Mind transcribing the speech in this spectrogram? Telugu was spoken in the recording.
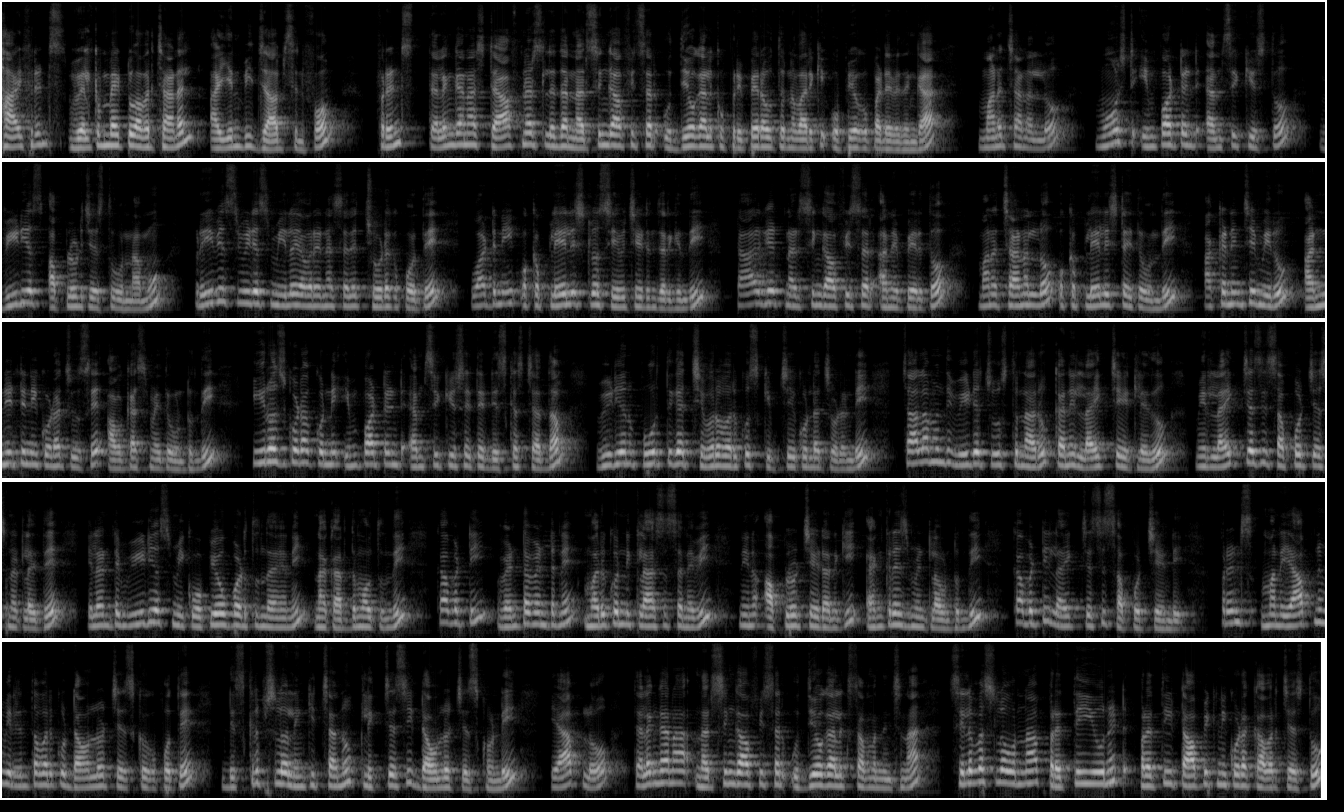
Hi friends welcome back to our channel I N B jobs inform friends Telangana staff nurse లేదా నర్సింగ్ ఆఫీసర్ ఉద్యోగాలకు ప్రిపేర్ అవుతున్న వారికి ఉపయోగపడే విధంగా మన ఛానల్లో మోస్ట్ ఇంపార్టెంట్ ఎంసీక్యూస్తో వీడియోస్ అప్లోడ్ చేస్తూ ఉన్నాము. ప్రీవియస్ వీడియోస్ మీలో ఎవరైనా సరే చూడకపోతే వాటిని ఒక ప్లేలిస్ట్లో సేవ్ చేయడం జరిగింది. టార్గెట్ నర్సింగ్ ఆఫీసర్ అనే పేరుతో మన ఛానల్లో ఒక ప్లేలిస్ట్ అయితే ఉంది. అక్కడి నుంచి మీరు అన్నిటినీ కూడా చూసే అవకాశం అయితే ఉంటుంది. ఈరోజు కూడా కొన్ని ఇంపార్టెంట్ ఎంసీక్యూస్ అయితే డిస్కస్ చేద్దాం. వీడియోను పూర్తిగా చివరి వరకు స్కిప్ చేయకుండా చూడండి. చాలామంది వీడియో చూస్తున్నారు కానీ లైక్ చేయట్లేదు. మీరు లైక్ చేసి సపోర్ట్ చేసినట్లయితే ఇలాంటి వీడియోస్ మీకు ఉపయోగపడుతుందని నాకు అర్థమవుతుంది. కాబట్టి వెంట వెంటనే మరికొన్ని క్లాసెస్ అనేవి నేను అప్లోడ్ చేయడానికి ఎంకరేజ్మెంట్లా ఉంటుంది. కాబట్టి లైక్ చేసి సపోర్ట్ చేయండి. ఫ్రెండ్స్ మన యాప్ని మీరు ఇంతవరకు డౌన్లోడ్ చేసుకోకపోతే డిస్క్రిప్షన్లో లింక్ ఇచ్చాను. క్లిక్ చేసి డౌన్లోడ్ చేసుకోండి. యాప్లో తెలంగాణ నర్సింగ్ ఆఫీసర్ ఉద్యోగాలకు సంబంధించిన సిలబస్లో ఉన్న ప్రతి యూనిట్ ప్రతి టాపిక్ని కూడా కవర్ చేస్తూ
